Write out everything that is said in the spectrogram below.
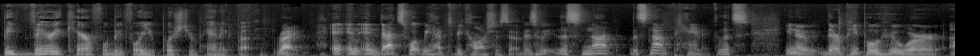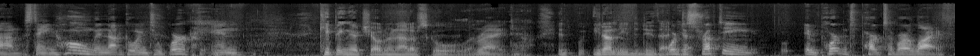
be very careful before you push your panic button." Right, and, and and that's what we have to be cautious of. Is we, let's not let's not panic. Let's you know there are people who were um, staying home and not going to work, and Keeping their children out of school. And, Right. You, know, it, you don't need to do that. we're yet. disrupting important parts of our life,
